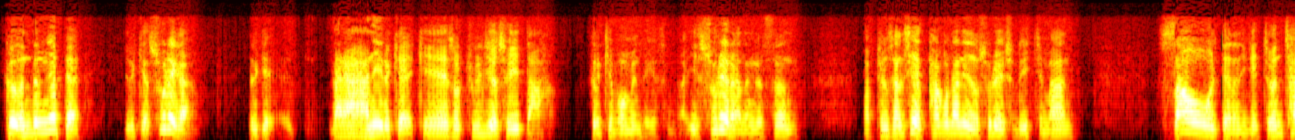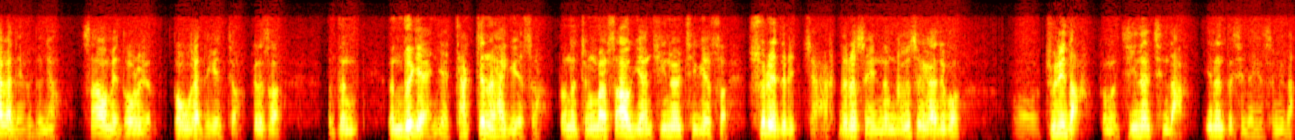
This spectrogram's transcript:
그 언덕 옆에 이렇게 수레가 이렇게 나란히 이렇게 계속 줄지어 서 있다. 그렇게 보면 되겠습니다. 이 수레라는 것은 평상시에 타고 다니는 수레일 수도 있지만 싸울 때는 이게 전차가 되거든요. 싸움의 도구, 도구가 되겠죠. 그래서 어떤 언덕에 이제 작전을 하기 위해서 또는 정말 싸우기 위한 진을 치기 위해서 수레들이 쫙 늘어서 있는 그것을 가지고 어, 줄이다 또는 진을 친다 이런 뜻이 되겠습니다.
